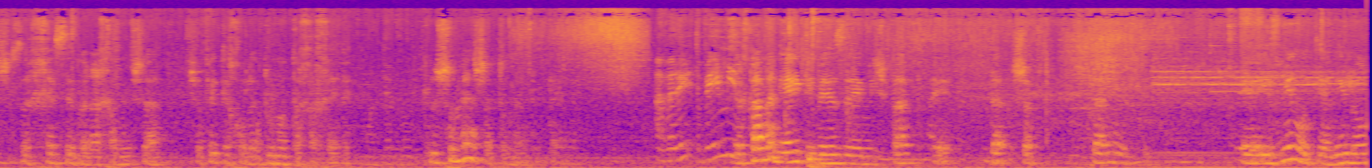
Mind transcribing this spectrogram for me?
יש איזה חסד ורחמים שהשופט יכול לדון אותך אחרת. כי הוא שומע שאת אומרת את האמת. ופעם אני הייתי באיזה משפט, אה, דנו אותי. אה, הזמינו אותי, אני לא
